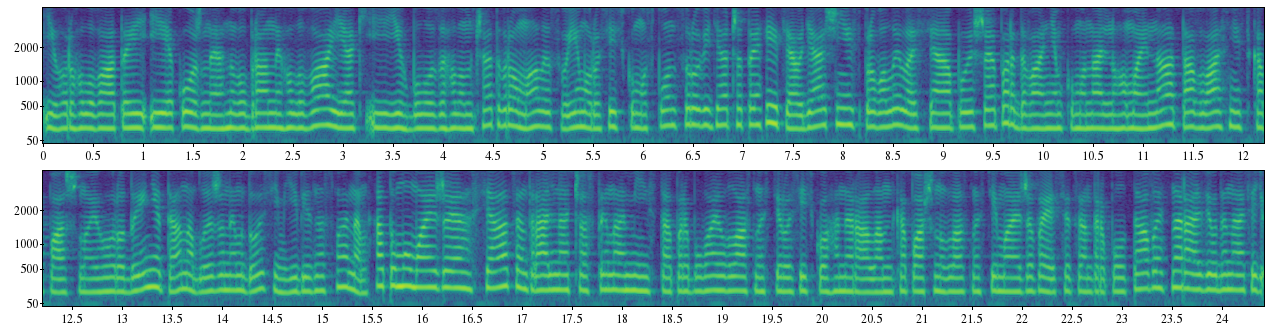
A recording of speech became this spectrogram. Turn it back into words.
Ігор Головатий. І кожне новобраний голова, як і їх було загалом четверо, мали своєму російському спонсору віддячити. І ця вдячність провалилася. Пише передаванням комунального майна та власність Капашину його родині та наближеним до сім'ї бізнесменам. А тому майже вся центральна частина міста перебуває у власності російського генерала. Капашин у власності майже весь центр Полтави. Наразі 11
